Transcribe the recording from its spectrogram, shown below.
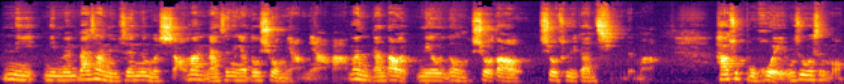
你你们班上女生那么少，那男生应该都秀苗苗吧？那你难道没有那种秀到秀出一段情的吗？”他说不会，我说为什么？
